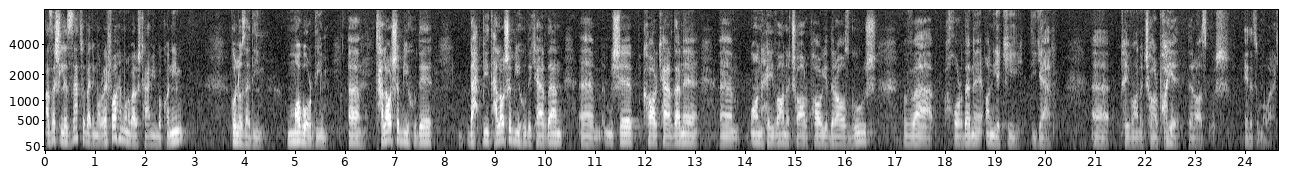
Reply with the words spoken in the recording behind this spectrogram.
ازش لذت ببریم و رفاهمون رو براش تعمین بکنیم گلو زدیم ما بردیم. تلاش بیهوده بی تلاش بیهوده کردن میشه کار کردن آن حیوان چارپای درازگوش و خوردن آن یکی دیگر حیوان چارپای درازگوش. عیدتون مبارک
